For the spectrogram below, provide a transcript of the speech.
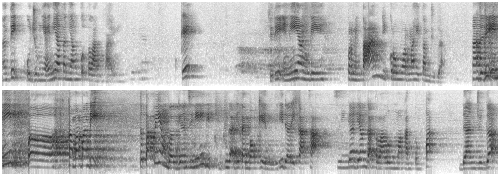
nanti ujungnya ini akan nyangkut ke lantai. Oke? Jadi ini yang di permintaan di krom warna hitam juga. Nah, jadi ini uh, kamar mandi. Tetapi yang bagian sini ini di, nggak ditembokin, jadi dari kaca, sehingga dia nggak terlalu memakan tempat dan juga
